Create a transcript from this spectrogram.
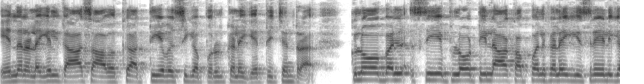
இந்த நிலையில் காசாவுக்கு அத்தியாவசிய பொருட்களை ஏற்றிச் சென்ற குளோபல் சி புளோட்டிலா கப்பல்களை இஸ்ரேலிய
